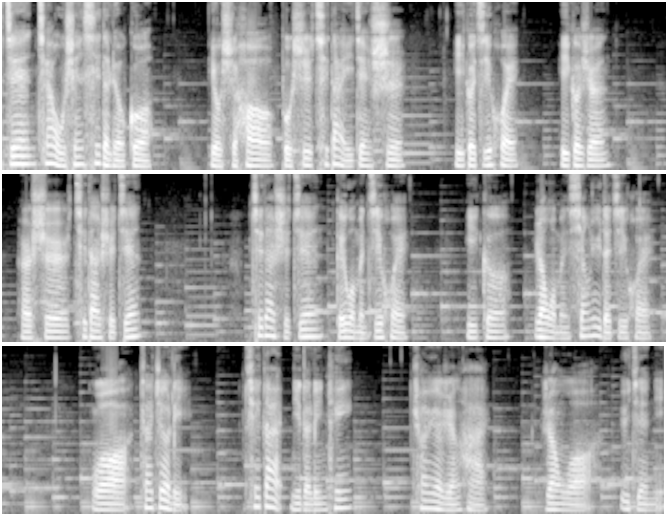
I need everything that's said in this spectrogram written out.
间悄无声息地流过，有时候不是期待一件事、一个机会、一个人，而是期待时间，期待时间给我们机会，一个让我们相遇的机会。我在这里，期待你的聆听，穿越人海，让我遇见你。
